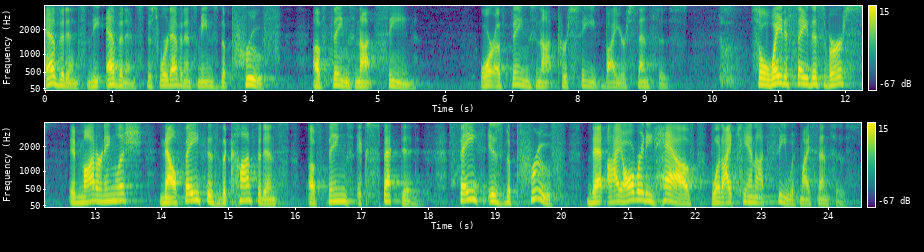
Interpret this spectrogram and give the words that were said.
Evidence, the evidence, this word evidence means the proof of things not seen or of things not perceived by your senses. So, a way to say this verse in modern English now faith is the confidence of things expected Faith is the proof that I already have what I cannot see with my senses.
